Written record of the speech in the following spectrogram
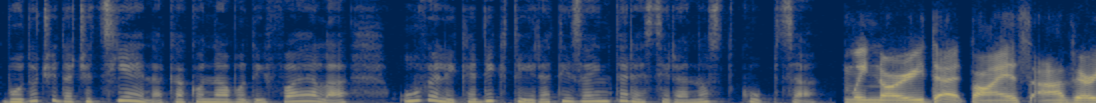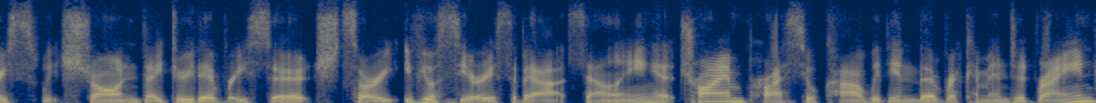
budući da će cijena, kako navodi Faela, uvelike diktirati zainteresiranost kupca. We know that buyers are very switched on. They do their research. So if you're serious about selling, try and price your car within the recommended range,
